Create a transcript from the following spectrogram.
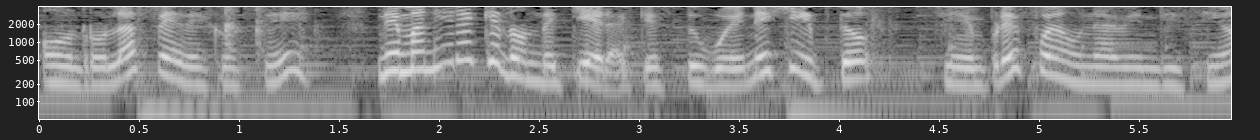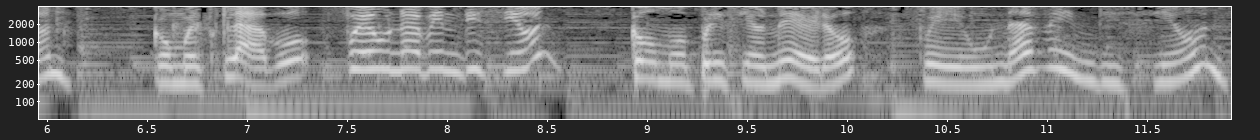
honró la fe de José, de manera que donde quiera que estuvo en Egipto, siempre fue una bendición. Como esclavo, fue una bendición. Como prisionero fue una bendición.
